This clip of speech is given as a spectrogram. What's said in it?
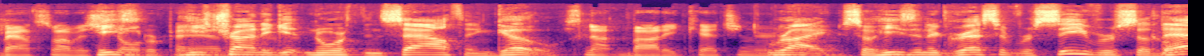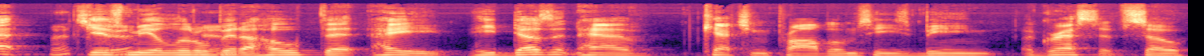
bouncing off his he's, shoulder pad He's trying to get north and south and go. It's not body catching or Right. anything. So he's an aggressive receiver. So that That's gives good. me a little Yeah. bit of hope that hey, he doesn't have catching problems. He's being aggressive. So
